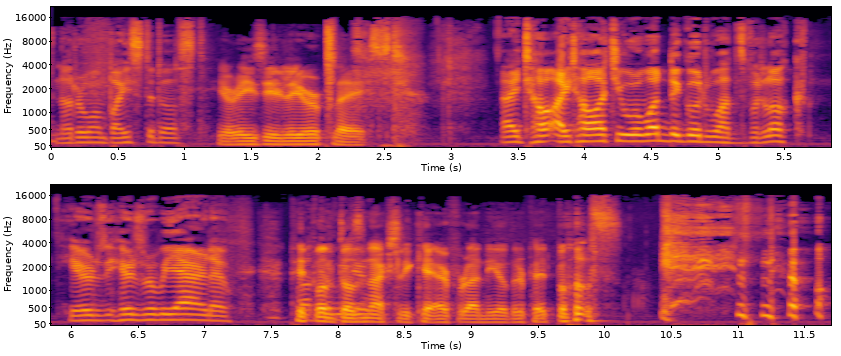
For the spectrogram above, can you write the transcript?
Another one bites the dust. You're easily replaced. I thought I thought you were one of the good ones, but look, here's here's where we are now. What can we Pitbull doesn't do? actually care for any other pit bulls.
